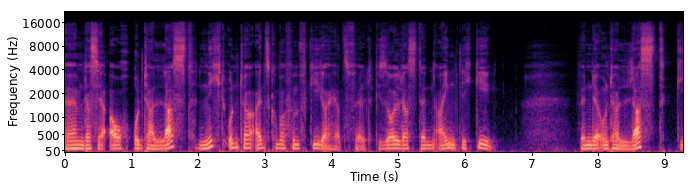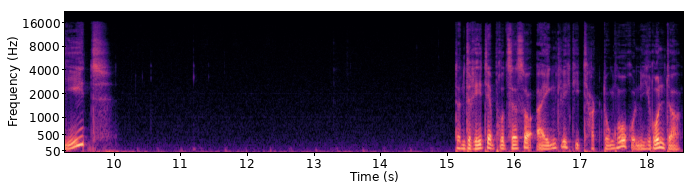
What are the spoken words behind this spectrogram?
dass er auch unter Last nicht unter 1,5 Gigahertz fällt. Wie soll das denn eigentlich gehen? Wenn der unter Last geht, dann dreht der Prozessor eigentlich die Taktung hoch und nicht runter.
